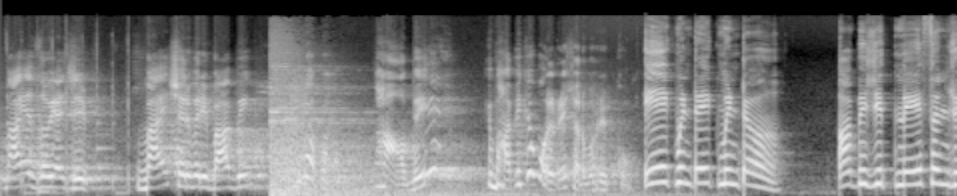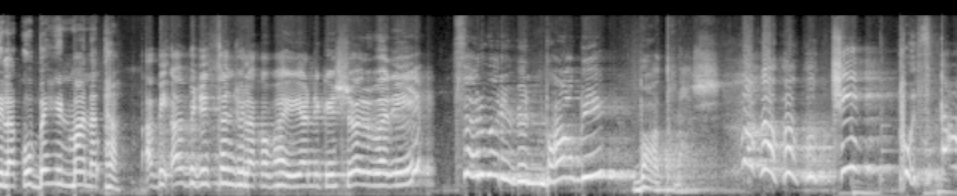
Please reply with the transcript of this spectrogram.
बाय जोया जी। बाय शर्वरी भाभी। भाभी भाभी? क्यों बोल रहे शर्वरी को? एक मिनट एक मिनट। अभिजीत ने संजुला को बहन माना था। अभी अभिजीत संजुला का भाई यानी कि शर्वरी। शर्वरी बहन भाभी। बदमाश छी फुसका।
